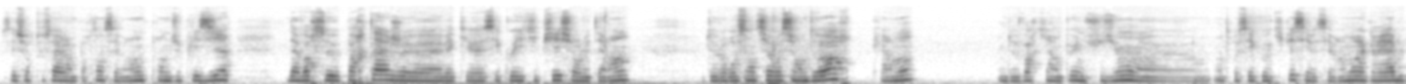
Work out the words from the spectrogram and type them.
C'est surtout ça, l'important, c'est vraiment de prendre du plaisir, d'avoir ce partage euh, avec euh, ses coéquipiers sur le terrain, de le ressentir aussi en dehors, clairement, de voir qu'il y a un peu une fusion euh, entre ses coéquipiers, c'est vraiment agréable.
